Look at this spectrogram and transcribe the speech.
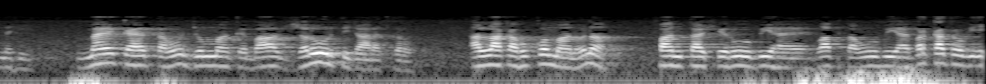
نہیں۔ میں کہتا ہوں جمعہ کے بعد ضرور تجارت کرو۔ اللہ کا حکم مانو نا۔ فن تشرو بھی ہے وقت بھی ہے، برکت ہوگی۔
